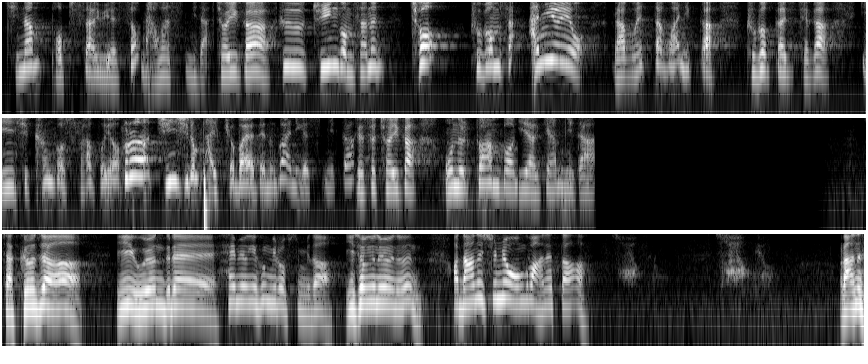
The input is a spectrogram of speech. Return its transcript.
지난 법사위에서 나왔습니다. 저희가 그 주인 검사는 저 그 검사 아니에요. 라고 했다고 하니까 그것까지 제가 인식한 것으로 하고요. 그러나 진실은 밝혀봐야 되는 거 아니겠습니까? 그래서 저희가 오늘 또 한번 이야기합니다. 자 그러자 이 의원들의 해명이 흥미롭습니다. 이성윤 의원은 아, 나는 실명 언급 안 했다. 서영교, 서영교라는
